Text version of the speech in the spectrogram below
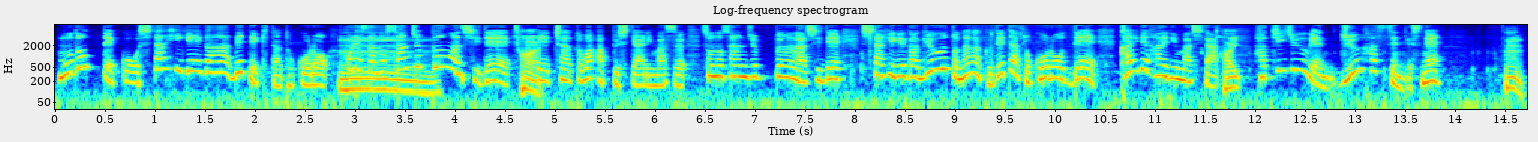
戻ってこう、下髭が出てきたところ、ころ、これあの30分足で、はい、えー、チャートはアップしてあります。その30分足で、下髭がぎゅーっと長く出たところで、買いで入りました。はい、80円18銭ですね。うん、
